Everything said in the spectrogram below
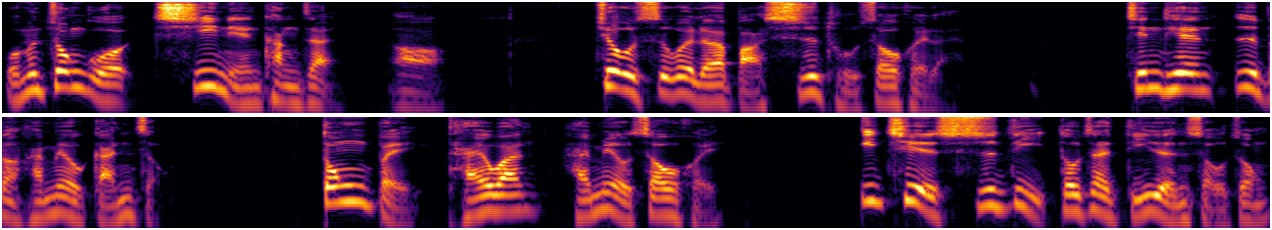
我们中国七年抗战啊，就是为了要把失土收回来。今天日本还没有赶走，东北、台湾还没有收回，一切失地都在敌人手中，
